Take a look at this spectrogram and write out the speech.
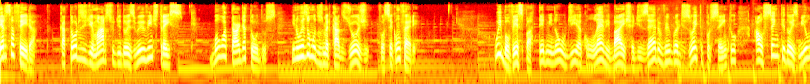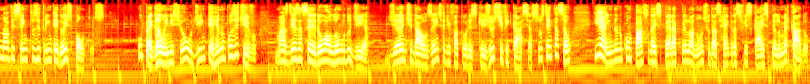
terça-feira, 14 de março de 2023. Boa tarde a todos. E no resumo dos mercados de hoje, você confere. O Ibovespa terminou o dia com leve baixa de 0,18% aos 102.932 pontos. O pregão iniciou o dia em terreno positivo, mas desacelerou ao longo do dia, diante da ausência de fatores que justificasse a sustentação e ainda no compasso da espera pelo anúncio das regras fiscais pelo mercado.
